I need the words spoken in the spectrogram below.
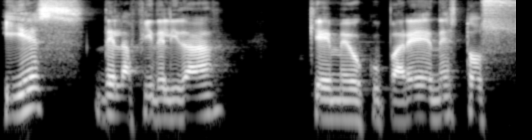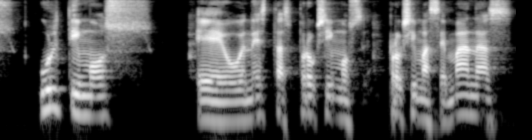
Y es de la fidelidad que me ocuparé en estos últimos eh, o en estas próximos, próximas semanas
